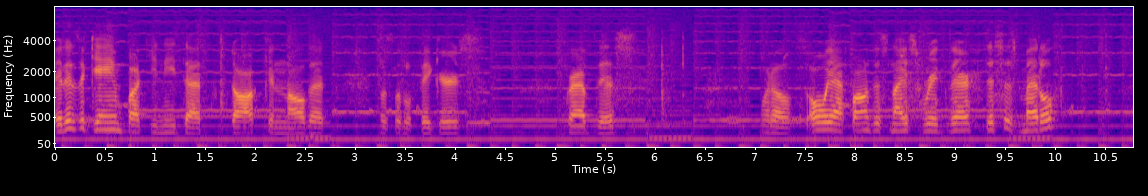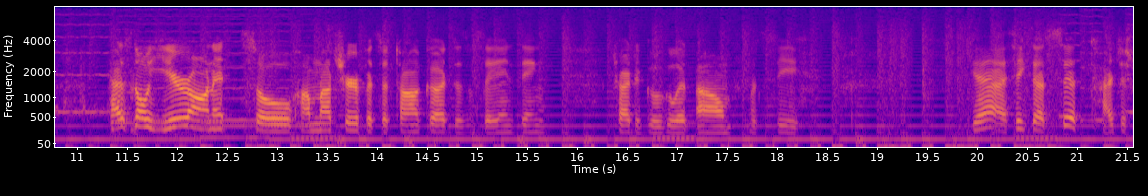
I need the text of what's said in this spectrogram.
it is a game, but you need that dock and all that those little figures. Grab this. What else? Oh yeah, I found this nice rig there. This is metal. Has no year on it, so I'm not sure if it's a Tonka. It doesn't say anything. Tried to Google it. Um, let's see. Yeah, I think that's it. I just,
